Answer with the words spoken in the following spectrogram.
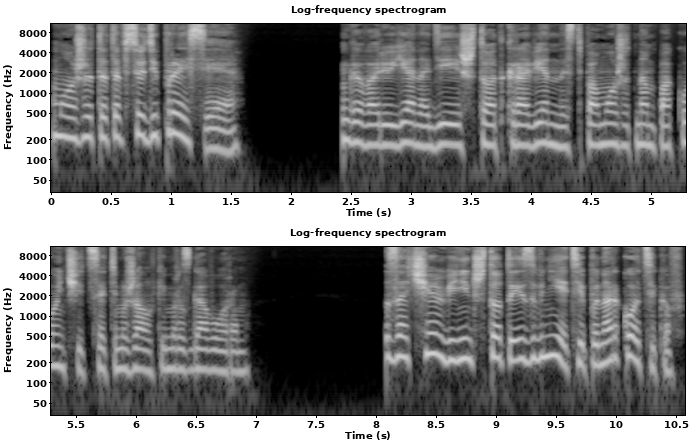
Может, это все депрессия? Говорю я, надеясь, что откровенность поможет нам покончить с этим жалким разговором. Зачем винить что-то извне, типа наркотиков?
